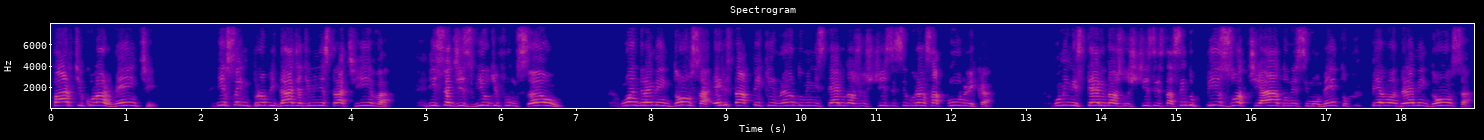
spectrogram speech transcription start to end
particularmente. Isso é improbidade administrativa. Isso é desvio de função. O André Mendonça, ele está apequenando o Ministério da Justiça e Segurança Pública. O Ministério da Justiça está sendo pisoteado nesse momento pelo André Mendonça.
